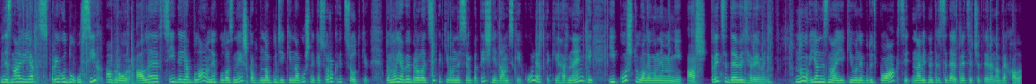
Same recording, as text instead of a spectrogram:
Не знаю, як з приводу усіх Аврор, але в цій, де я була, у них була знижка на будь-які навушники 40%. Тому я вибрала ці, такі вони симпатичні, дамський колір, такий гарненький. І коштували вони мені аж 39 гривень. Ну, я не знаю, які вони будуть по акції, навіть не 39, 34, набрехала.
